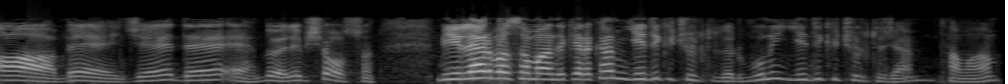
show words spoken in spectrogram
A, B, C, D, E. Böyle bir şey olsun. Birler basamağındaki rakam 7 küçültülür. Bunu 7 küçülteceğim. Tamam.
